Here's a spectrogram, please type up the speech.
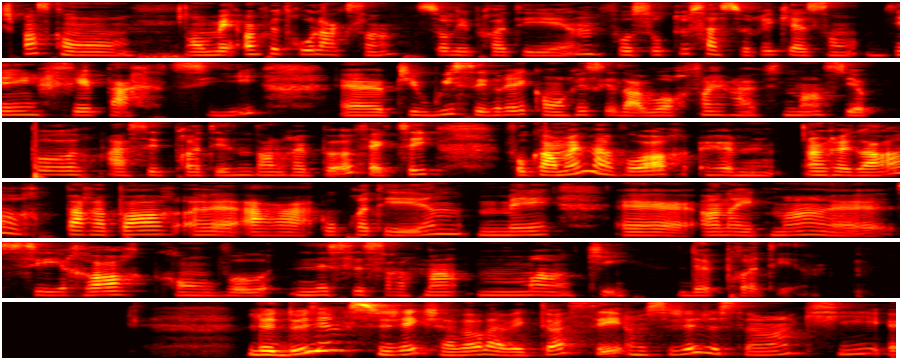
je pense qu'on met un peu trop l'accent sur les protéines. Il faut surtout s'assurer qu'elles sont bien réparties. Euh, puis oui, c'est vrai qu'on risque d'avoir faim rapidement s'il y a assez de protéines dans le repas. Fait il faut quand même avoir un regard par rapport aux protéines, mais honnêtement, c'est rare qu'on va nécessairement manquer de protéines. Le deuxième sujet que j'aborde avec toi, c'est un sujet justement qui,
